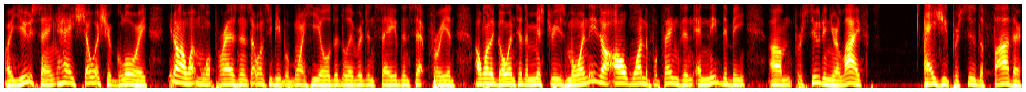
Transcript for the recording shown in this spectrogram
or you saying, Hey, show us your glory. You know, I want more presence. I want to see people more healed and delivered and saved and set free. And I want to go into the mysteries more. And these are all wonderful things and, and need to be um, pursued in your life as you pursue the Father.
